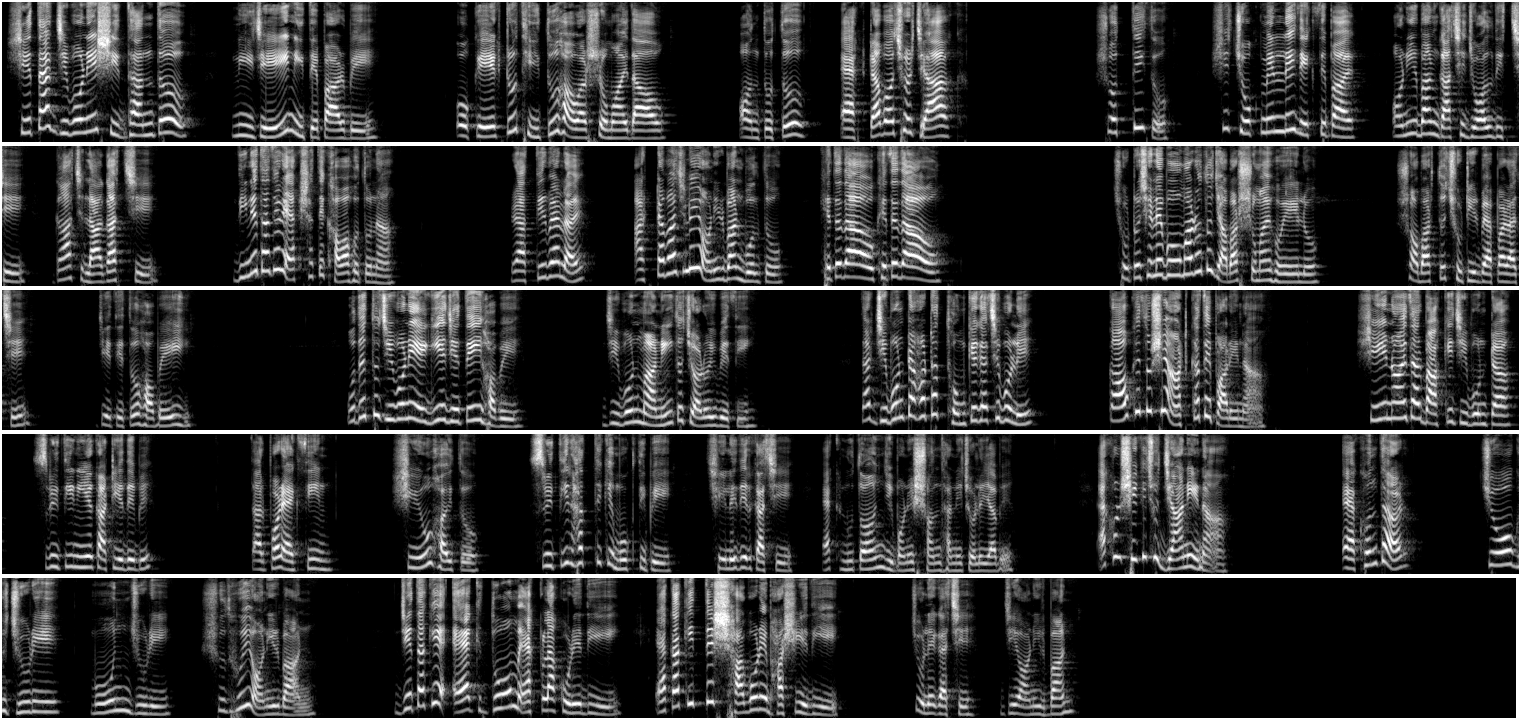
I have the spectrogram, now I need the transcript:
সে তার জীবনের সিদ্ধান্ত নিজেই নিতে পারবে। ওকে একটু থিতু হওয়ার সময় দাও। অন্তত একটা বছর যাক। সত্যিই তো, সে চোখ মেললেই দেখতে পায়, অনির্বাণ গাছে জল দিচ্ছে, গাছ লাগাচ্ছে। দিনে তাদের একসাথে খাওয়া হতো না। রাত্রির বেলায় আটটা বাজলেই অনির্বাণ বলতো, খেতে দাও খেতে দাও। ছোট ছেলে বৌমারও তো যাবার সময় হয়ে এলো। সবার তো ছুটির ব্যাপার আছে, যেতে তো হবেই। ওদের তো জীবনে এগিয়ে যেতেই হবে। জীবন মানেই তো চড়ই বেতি। তার জীবনটা হঠাৎ থমকে গেছে বলে কাউকে তো সে আটকাতে পারে না। সে নয় তার বাকি জীবনটা স্মৃতি নিয়ে কাটিয়ে দেবে। তারপর একদিন সেও হয়তো স্মৃতির হাত থেকে মুক্তি পেয়ে ছেলেদের কাছে এক নূতন জীবনের সন্ধানে চলে যাবে। এখন সে কিছু জানে না। এখন তার চোখ জুড়ে, মন জুড়ে শুধুই অনির্বাণ। যে তাকে একদম একলা করে দিয়ে একাকিত্বের সাগরে ভাসিয়ে দিয়ে চলে গেছে যে অনির্বাণ।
